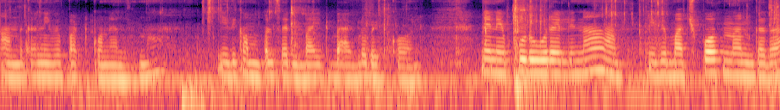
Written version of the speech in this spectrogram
అందుకని ఇవి పట్టుకొని వెళ్తున్నా. ఇది కంపల్సరీ బయట బ్యాగ్లో పెట్టుకోవాలి. నేను ఎప్పుడు ఊరు వెళ్ళినా ఇది మర్చిపోతున్నాను కదా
